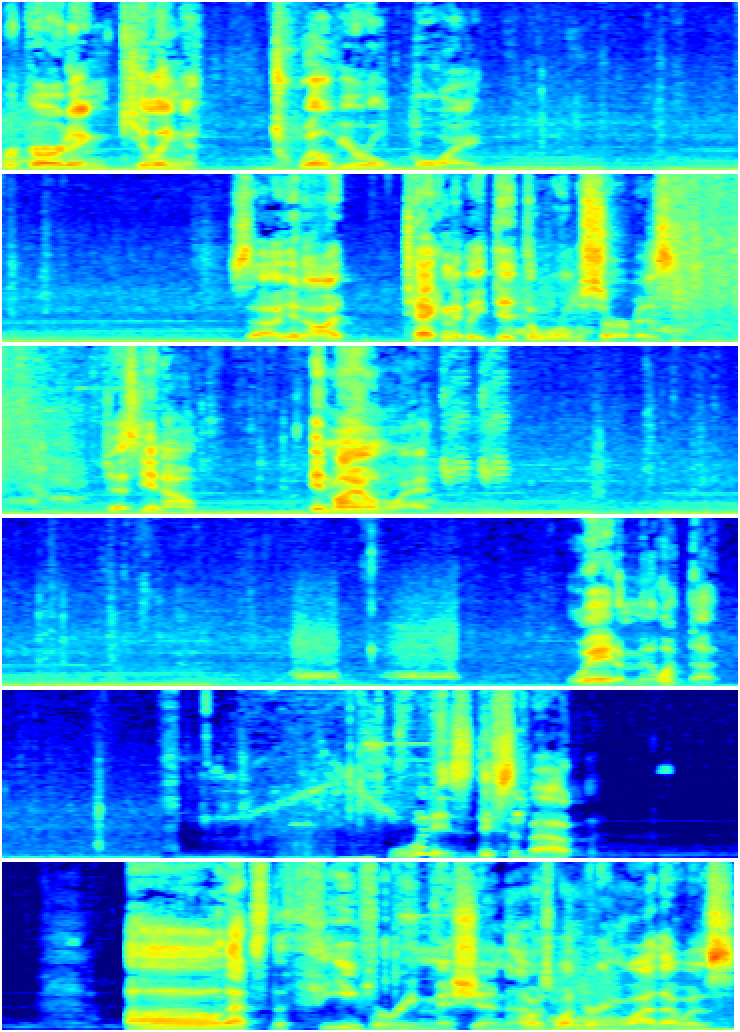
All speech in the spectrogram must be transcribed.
regarding killing a 12 year old boy. So, you know, I technically did the world a service. Just, you know, in my own way. Wait a minute, what the? What is this about? Oh, that's the thievery mission. I was wondering why that was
